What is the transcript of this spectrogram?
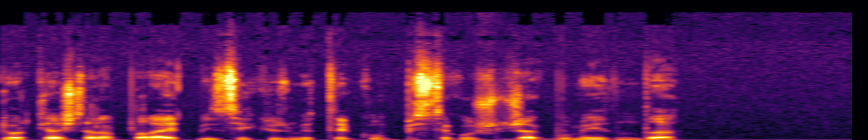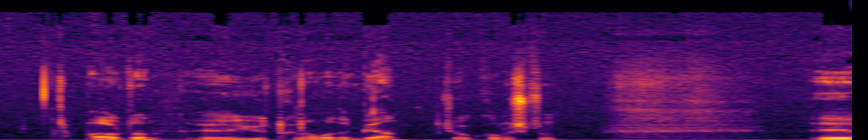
4 yaş taraflara ait 1800 metre kum pistte koşulacak bu meydanında. Pardon e, yutkunamadım bir an. Çok konuştum. E,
